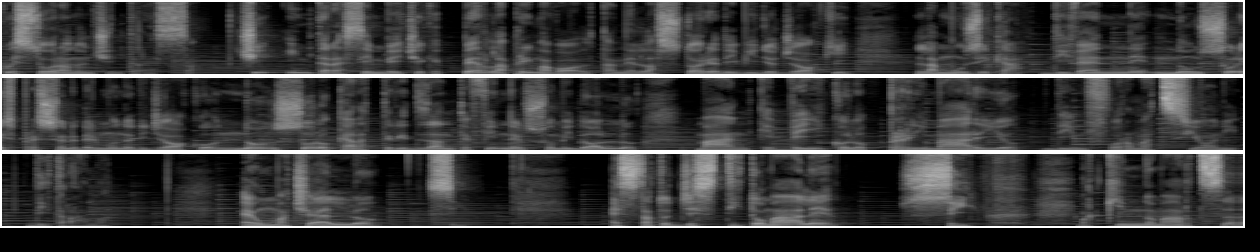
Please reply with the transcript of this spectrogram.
Questo ora non ci interessa. Ci interessa invece che per la prima volta nella storia dei videogiochi la musica divenne non solo espressione del mondo di gioco, non solo caratterizzante fin nel suo midollo, ma anche veicolo primario di informazioni di trama. È un macello? Sì. È stato gestito male? Sì. Ma Kingdom Hearts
